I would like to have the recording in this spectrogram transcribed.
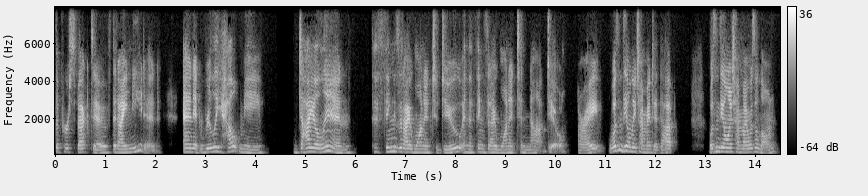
the perspective that I needed. And it really helped me dial in the things that I wanted to do and the things that I wanted to not do. All right. It wasn't the only time I did that. It wasn't the only time I was alone,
